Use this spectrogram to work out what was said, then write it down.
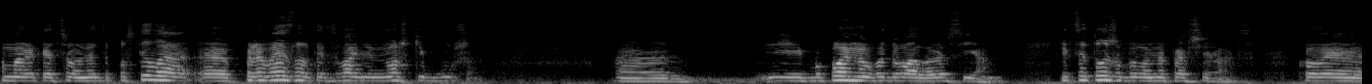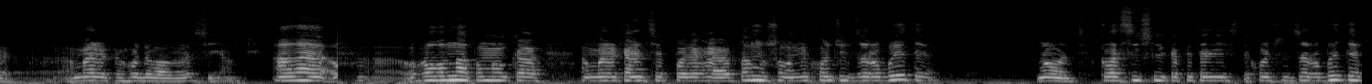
Америка цього не допустила, е, привезла так звані ножки Буша. Е, І буквально годувала росіян. І це теж було не перший раз, коли Америка годувала росіян. Але головна помилка американців полягає в тому, що вони хочуть заробити. Ну от, класичні капіталісти хочуть заробити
